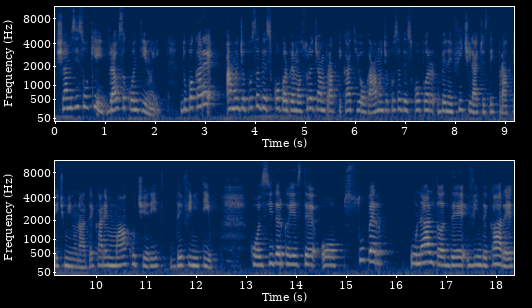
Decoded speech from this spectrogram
și am zis ok, vreau să continui. După care am început să descoper, pe măsură ce am practicat yoga, am început să descoper beneficiile acestei practici minunate, care m-a cucerit definitiv. Consider că este o super unealtă de vindecare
